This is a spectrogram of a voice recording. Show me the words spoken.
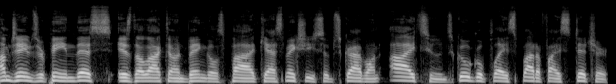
I'm James Rapien. This is the Locked On Bengals podcast. Make sure you subscribe on iTunes, Google Play, Spotify, Stitcher,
